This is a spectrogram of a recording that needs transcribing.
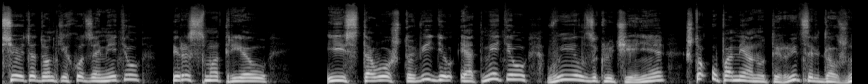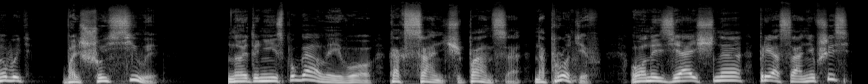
Все это Дон Кихот заметил и рассмотрел, и из того, что видел и отметил, вывел заключение, что упомянутый рыцарь должно быть большой силы. Но это не испугало его, как Санч Панса. Напротив, он, изящно приосанившись,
